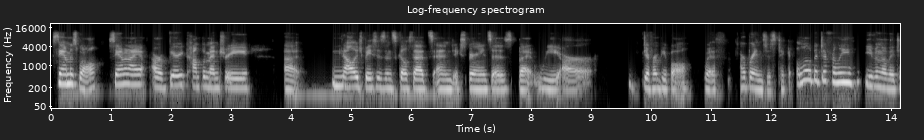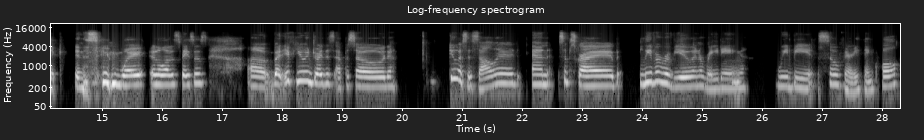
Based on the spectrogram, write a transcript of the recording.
Sam as well. Sam and I are very complementary uh, knowledge bases and skill sets and experiences, but we are different people with our brains just tick a little bit differently, even though they tick in the same way in a lot of spaces. Uh, but if you enjoyed this episode, do us a solid and subscribe, leave a review and a rating. We'd be so very thankful.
